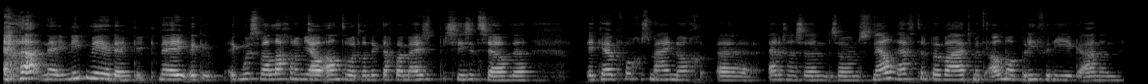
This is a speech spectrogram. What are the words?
nee, niet meer denk ik. Nee, ik, ik moest wel lachen om jouw antwoord, want ik dacht bij mij is het precies hetzelfde. Ik heb volgens mij nog eh, ergens zo'n snelhechter bewaard met allemaal brieven die ik aan een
